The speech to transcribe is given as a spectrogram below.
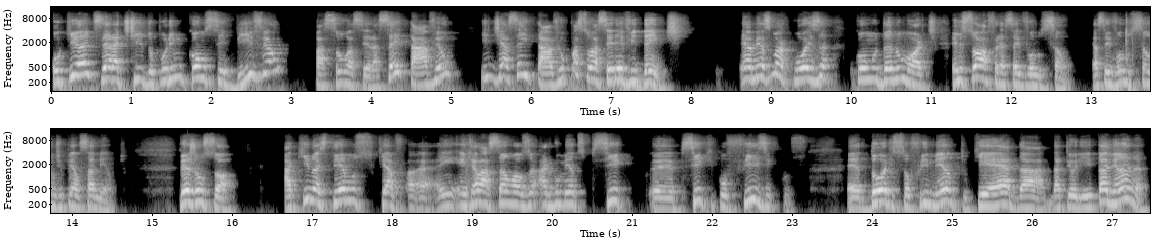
o que antes era tido por inconcebível passou a ser aceitável e de aceitável passou a ser evidente. É a mesma coisa com o dano-morte. Ele sofre essa evolução, essa evolução de pensamento. Vejam só, aqui nós temos que, em relação aos argumentos é, psíquico-físicos, é, dor e sofrimento, que é da, da teoria italiana,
